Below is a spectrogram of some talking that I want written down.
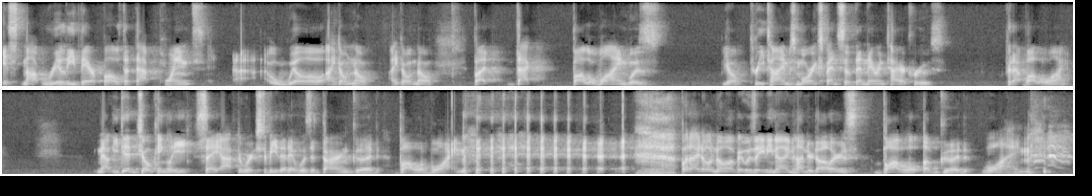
it's not really their fault at that point. Uh, will, I don't know. I don't know. But that bottle of wine was, you know, three times more expensive than their entire cruise for that bottle of wine. Now, he did jokingly say afterwards to me that it was a darn good bottle of wine. but I don't know if it was $8,900 bottle of good wine.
